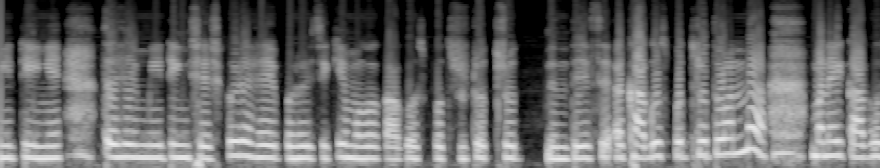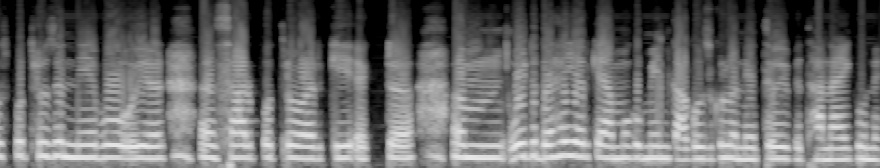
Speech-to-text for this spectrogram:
মিটিং এ তো সেই মিটিং শেষ করে হ্যাঁ এরপর হয়েছে কি আমাকে কাগজপত্র টত্র দিয়েছে কাগজপত্র তো আর না মানে কাগজপত্র যে নেব, ওই আর সারপত্র আর কি একটা ওইটা দেখাই আর কি আমাকে মেন কাগজগুলো নিতে হইবে থানায় গুনে।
